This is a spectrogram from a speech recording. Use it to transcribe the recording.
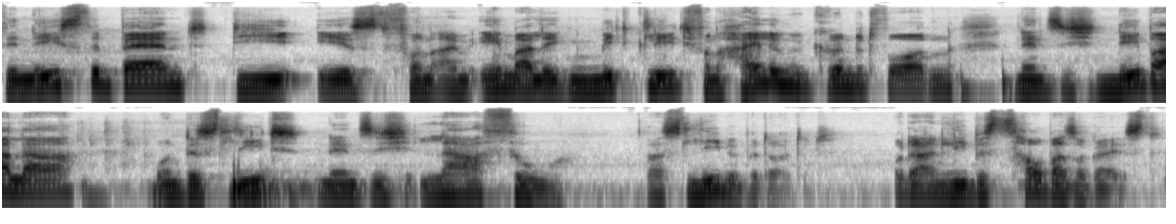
die nächste Band, die ist von einem ehemaligen Mitglied von Heilung gegründet worden, nennt sich Nebala und das Lied nennt sich Lathu, was Liebe bedeutet. Oder ein Liebeszauber sogar ist.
